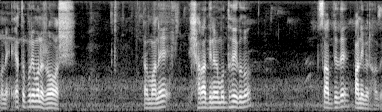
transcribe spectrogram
মানে এত পরিমাণে রস। তার মানে সারা দিনের মধ্যে এগুলো চাপ দিলে পানি বের হবে।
